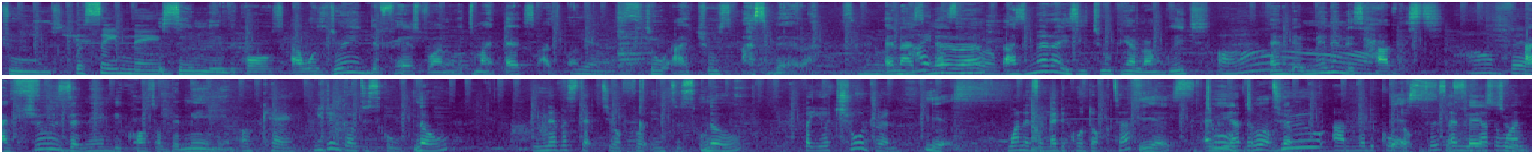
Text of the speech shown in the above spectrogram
choose The same name. the same name because I was doing the first one with my ex-husband. Yes. So I chose Azmera. Azmera. And Azmera, Azmera? Azmera is Ethiopian language, and the meaning is harvest. Oh, Harvest. I chose the name because of the meaning. Okay. You didn't go to school. No, You never stepped your foot into school. no, But your children, yes, one is a medical doctor. yes. And two, the other two two are medical Yes, doctors, the and the other two. one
